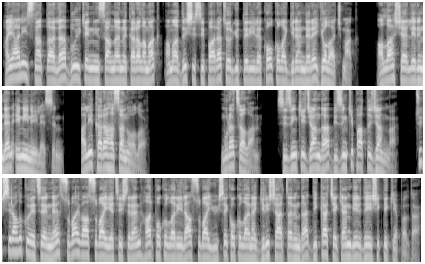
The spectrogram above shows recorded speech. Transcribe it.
Hayali isnatlarla bu ülkenin insanlarını karalamak ama dış istihbarat örgütleriyle kol kola girenlere yol açmak. Allah şerlerinden emin eylesin. Ali Kara Hasanoğlu Murat Alan Sizinki can da bizimki patlıcan mı? Türk Silahlı Kuvvetleri'ne subay ve subay yetiştiren harp okullarıyla subay yüksek okullarına giriş şartlarında dikkat çeken bir değişiklik yapıldı.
